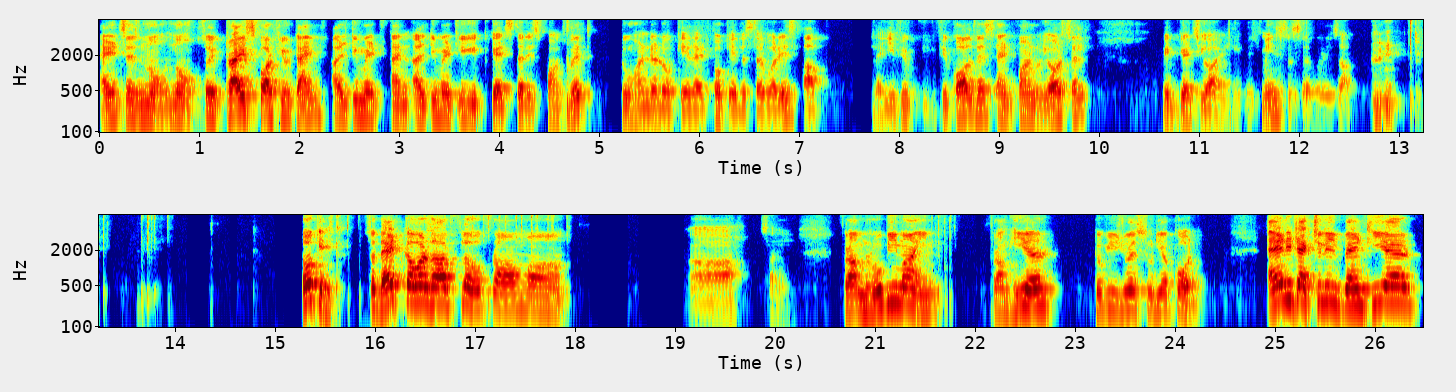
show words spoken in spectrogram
and it says no no. So it tries for a few times. Ultimate and ultimately it gets the response with 200 okay that okay the server is up. Like if you if you call this endpoint yourself it gets you id which means the server is up. Okay so that covers our flow from uh, uh sorry from Ruby rubymine from here to visual studio code. And it actually went here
